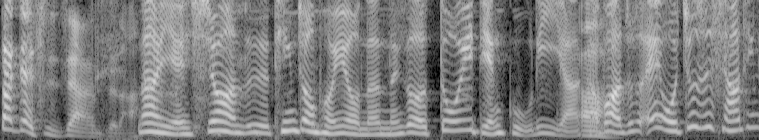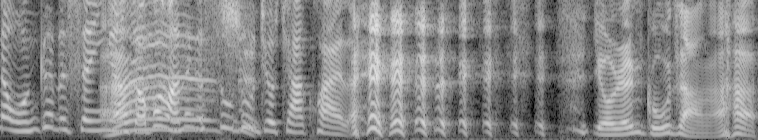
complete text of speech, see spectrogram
啊，大概是这样子啦。那也希望这个听众朋友呢，能够多一点鼓励啊，搞不好就说，哎，我就是想要听到文哥的声音啊，搞不好那个速度就加快了。有人鼓掌啊，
